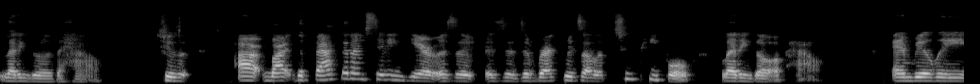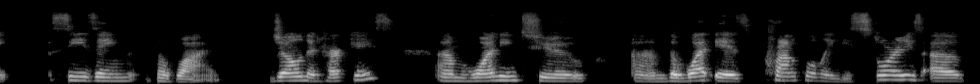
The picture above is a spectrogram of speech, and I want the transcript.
letting go of the how. She was uh, my, the fact that I'm sitting here is a is a direct result of two people letting go of how and really seizing the why. Joan, in her case, um, wanting to um, the what is chronicling these stories of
